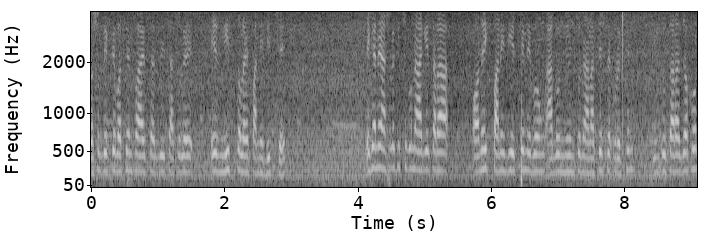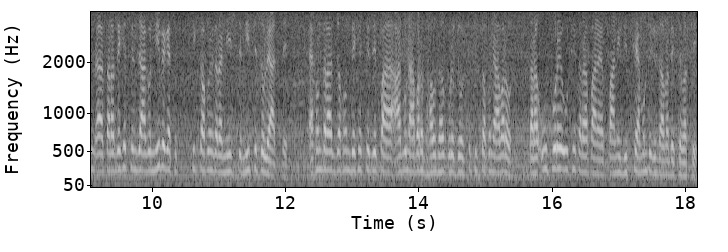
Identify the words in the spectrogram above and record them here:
দর্শক দেখতে পাচ্ছেন ফায়ার সার্ভিস আসলে এর নিচতলায় পানি দিচ্ছে। এখানে আসলে কিছুক্ষণ আগে তারা অনেক পানি দিয়েছেন এবং আগুন নিয়ন্ত্রণে আনার চেষ্টা করেছেন। কিন্তু তারা যখন তারা দেখেছেন যে আগুন নিভে গেছে, ঠিক তখনই তারা নিচে নিচে চলে আসছে। এখন তারা যখন দেখেছে যে আগুন আবারও ধাউ ধাউ করে জ্বলছে, ঠিক তখনই আবারও তারা উপরে উঠে তারা পানি দিচ্ছে, এমনটি কিন্তু আমরা দেখতে পাচ্ছি।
